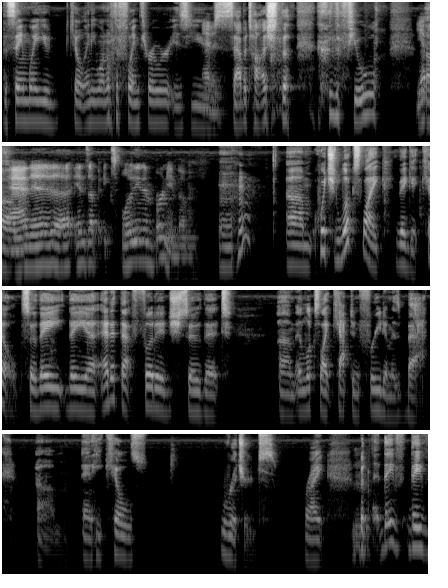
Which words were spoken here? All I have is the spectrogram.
the same way you'd kill anyone with a flamethrower is you And- sabotage the the fuel. Yep, um, and it uh, ends up exploding and burning them. hmm Um, which looks like they get killed. So they they uh, edit that footage so that um, it looks like Captain Freedom is back, um, and he kills Richards, right? Mm. But they've they've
